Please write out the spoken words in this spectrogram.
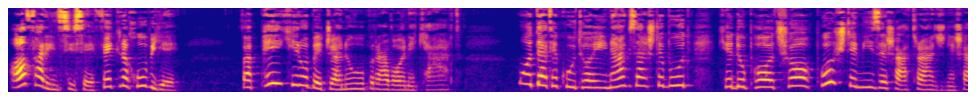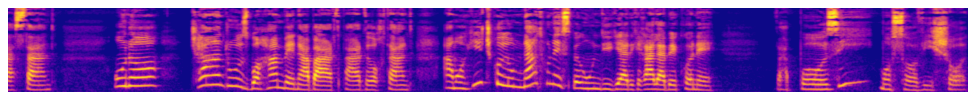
آفرین سیسه فکر خوبیه. و پیکی رو به جنوب روانه کرد. مدت کوتاهی نگذشته بود که دو پادشاه پشت میز شطرنج نشستند. اونا چند روز با هم به نبرد پرداختند اما هیچ کدوم نتونست به اون دیگری غلبه کنه. و بازی مساوی شد.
